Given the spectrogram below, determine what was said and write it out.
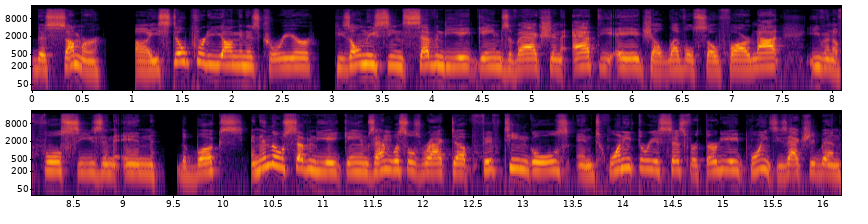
this summer, uh, he's still pretty young in his career. He's only seen 78 games of action at the AHL level so far, not even a full season in the books. And in those 78 games, Entwistle's racked up 15 goals and 23 assists for 38 points. He's actually been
